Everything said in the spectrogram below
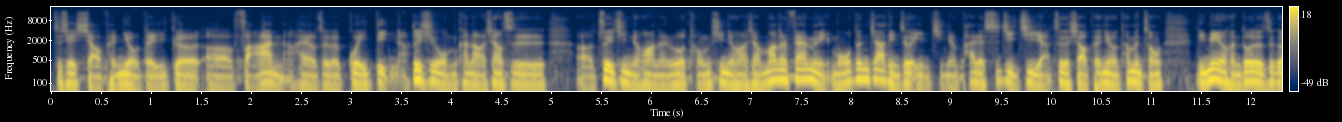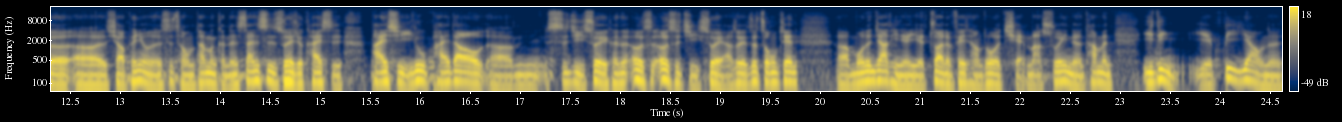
这些小朋友的一个呃法案啊，还有这个规定啊。所以其实我们看到像是呃最近的话呢，如果童星的话，像《Modern Family》摩登家庭这个影集呢，拍了十几季啊，这个小朋友他们从里面有很多的这个呃小朋友呢，是从他们可能三四岁就开始拍戏，一路拍到呃十几岁，可能二十二十几岁啊，所以这中间呃摩登家庭呢也赚了非常多的钱嘛，所以呢他们一定也必要呢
